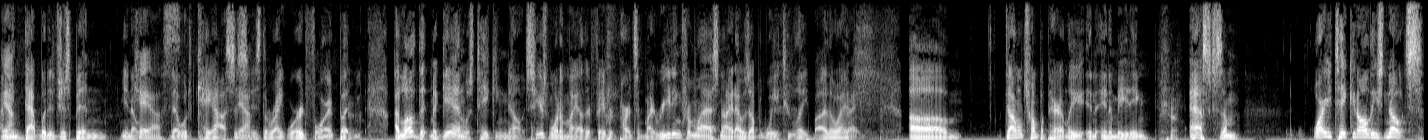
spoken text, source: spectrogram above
I Yeah. mean, that would have just been, you know, Chaos. That would chaos is, Yeah. is the right word for it. But I love that McGahn was taking notes. Here's one of my other favorite parts of my reading from last night. I was up way too late, by the way. Right. Um, Donald Trump apparently in, in a meeting asks him, "Why are you taking all these notes?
